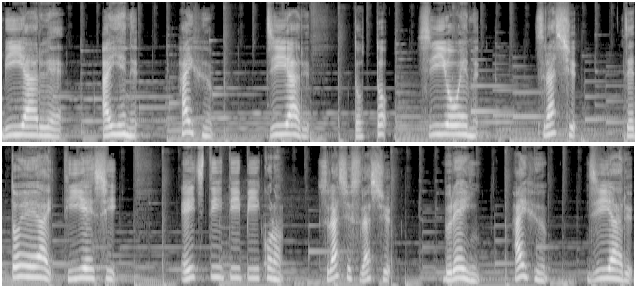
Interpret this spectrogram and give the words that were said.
brain-gr.com スラッシュ zaitaku http コロンスラッシュスラッシュブレイン -gr.com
